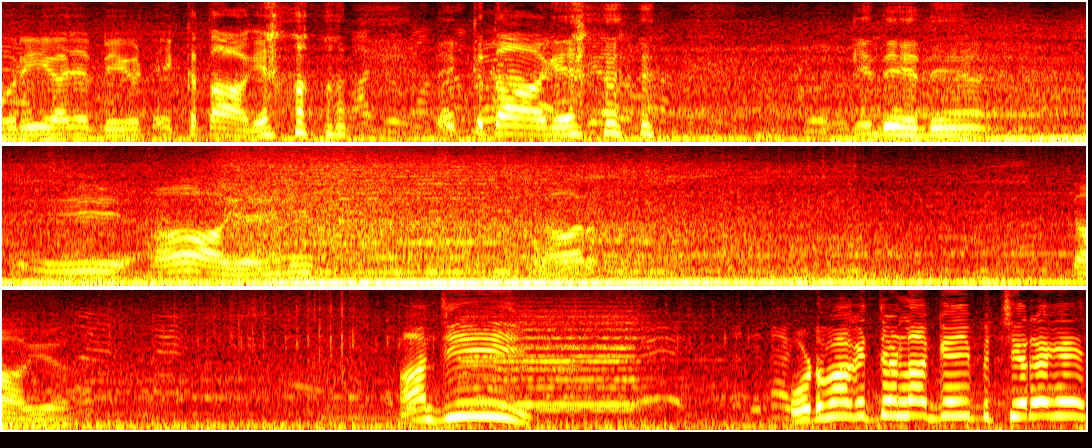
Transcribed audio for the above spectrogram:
ਹੋਰ ਅਜੇ ਵੇਟ, ਇੱਕ ਤਾਂ ਆ ਗਿਆ। ਇੱਕ ਤਾਂ ਆ ਗਿਆ। ਕੀ ਦੇਖਦੇ ਆ। ਇਹ ਆ ਆ ਗਿਆ ਇਹਨੇ। ਚਾਰ। ਆ ਗਿਆ। ਹਾਂਜੀ। ਫੋਟੋਆਂ ਖਿੱਚਣ ਲੱਗ ਗਏ ਪਿੱਛੇ ਰਹਿ ਗਏ।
